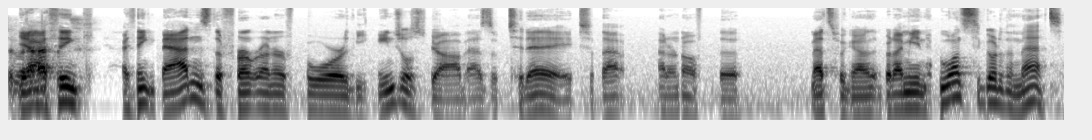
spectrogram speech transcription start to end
We'll yeah, I think I think Maddon's the front runner for the Angels job as of today. So that I don't know if the Mets would go, but I mean, who wants to go to the Mets?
